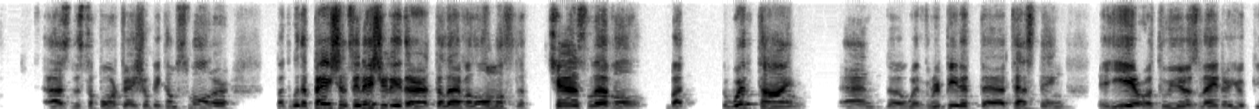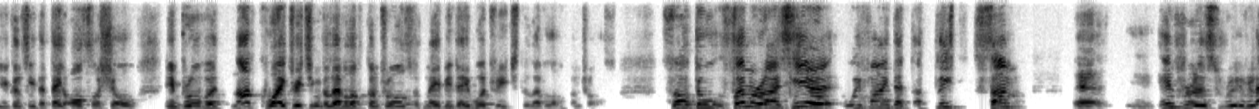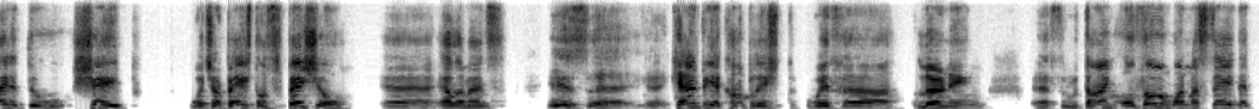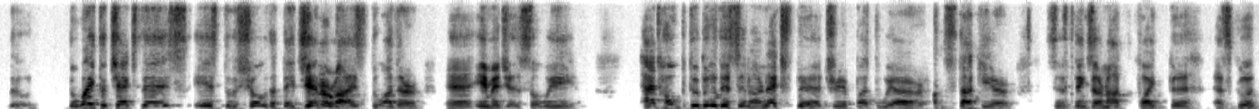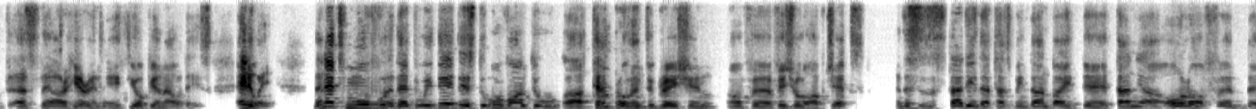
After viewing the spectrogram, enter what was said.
as the support ratio becomes smaller. But with the patients, initially they're at the level, almost the chance level, but with time and uh, with repeated uh, testing, a year or two years later, you, you can see that they also show improvement, not quite reaching the level of controls, but maybe they would reach the level of controls. So to summarize here, we find that at least some uh, inference re related to shape which are based on spatial uh, elements, is uh, can be accomplished with uh, learning uh, through time. Although one must say that the way to check this is to show that they generalize to other uh, images. So we had hoped to do this in our next uh, trip, but we are stuck here since things are not quite as good as they are here in Ethiopia nowadays. Anyway, the next move that we did is to move on to uh, temporal integration of uh, visual objects. And this is a study that has been done by uh, Tanya Orlov and uh,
